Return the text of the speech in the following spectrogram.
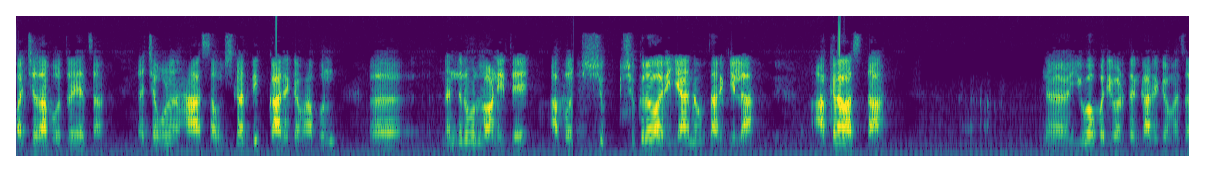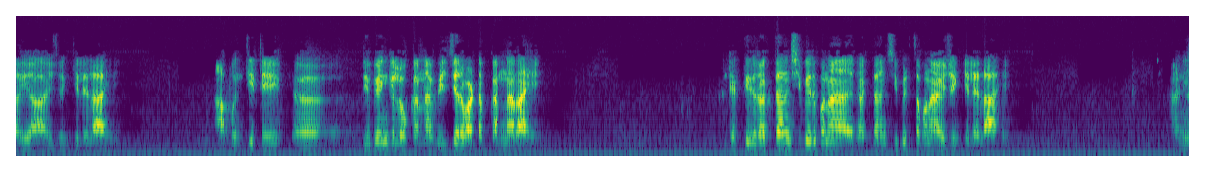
पश्चाताप होतोय याचा. त्याच्यामुळे हा संस्कार दीप कार्यक्रम आपण अं, नंदनवन लॉन इथे आपण शुक शुक्रवारी या नऊ तारखेला अकरा वाजता युवा परिवर्तन कार्यक्रमाचं आयोजन केलेलं आहे. आपण तिथे दिव्यांग लोकांना व्हीलचेअर वाटप करणार आहे. तिथे रक्तदान शिबिर पण रक्तदान शिबिरचं पण आयोजन केलेलं आहे. आणि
